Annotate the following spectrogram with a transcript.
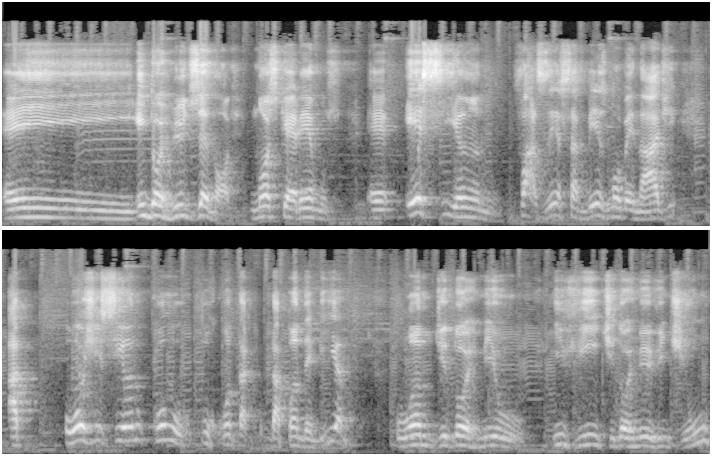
em, em 2019. Nós queremos, é, esse ano, fazer essa mesma homenagem. A, hoje, esse ano, como por conta da pandemia, o ano de 2020, 2021,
